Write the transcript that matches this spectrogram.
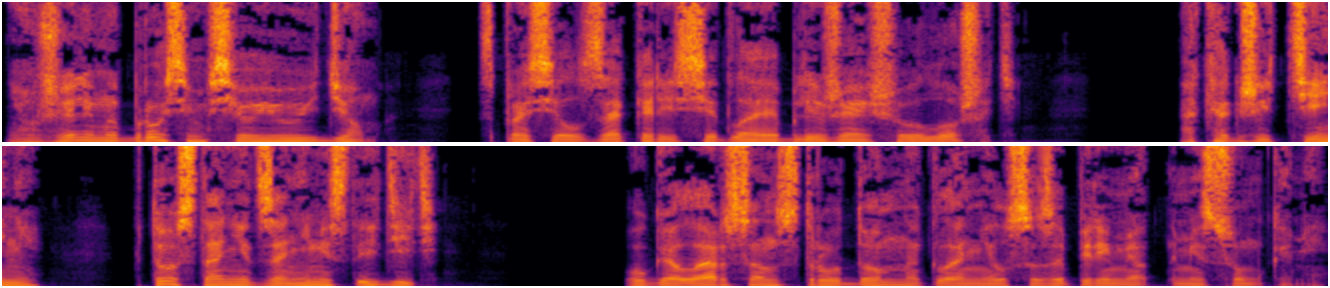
«Неужели мы бросим все и уйдем?» — спросил Закари, седлая ближайшую лошадь. «А как же тени? Кто станет за ними следить?» Уга Ларсон с трудом наклонился за переметными сумками.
